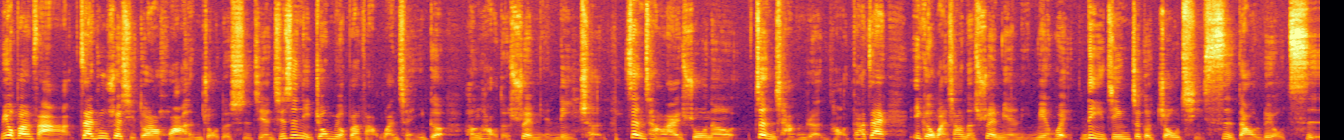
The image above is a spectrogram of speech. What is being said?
没有办法在入睡期都要花很久的时间，其实你就没有办法完成一个很好的睡眠历程。正常来说呢，正常人哈，他在一个晚上的睡眠里面会历经这个周期四到六次。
